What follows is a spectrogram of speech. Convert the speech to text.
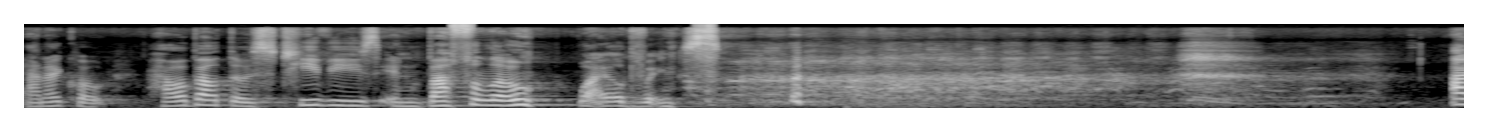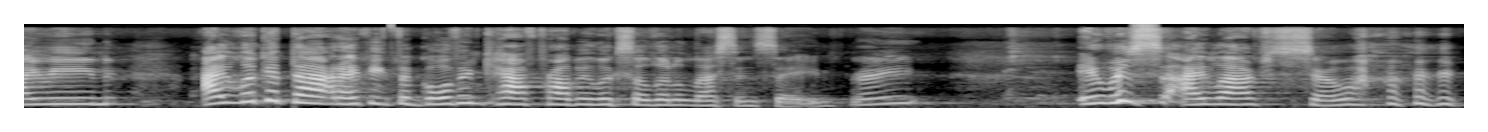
and I quote, How about those TVs in Buffalo Wild Wings? I mean, I look at that and I think the golden calf probably looks a little less insane, right? It was, I laughed so hard.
